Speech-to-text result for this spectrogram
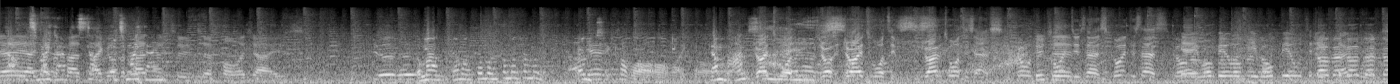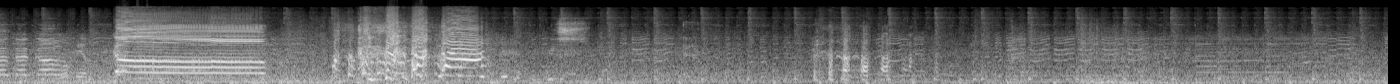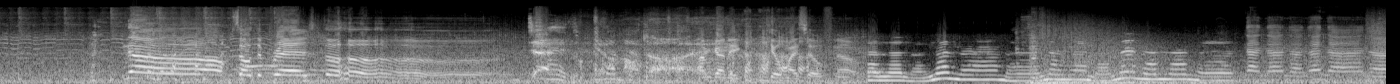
Yeah, yeah, it's I my got time, it's pad- I got it's the my pad time. to, to apologise. Come on, come on, come on, come on, come on. Okay, come on, oh my god. Come on, Drive towards, someone dri else. drive towards him. Drive towards his ass. Go, Shoot go him. into his ass. Go into his ass. Go, Yeah, go, he won't be able- go, he won't be able to Go, aim go, go, go, downwards. go, go, go. Won't be able I'm so depressed. Dead. I'm gonna kill myself now. Na na na na na na na na na na na na. Na na na na na na.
